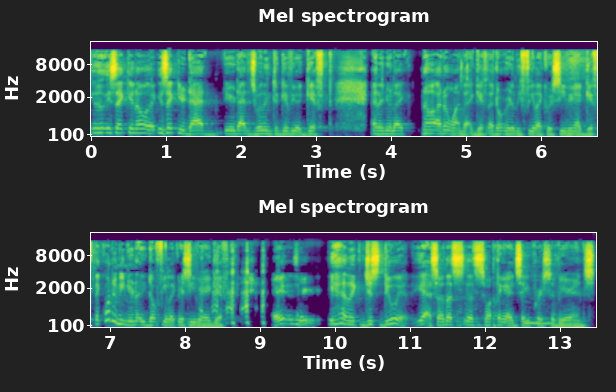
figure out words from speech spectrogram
you know it's like you know like it's like your dad your dad is willing to give you a gift and then you're like no i don't want that gift. I don't really feel like receiving a gift. Like what do you mean you're not, you don't feel like receiving a gift? Right? like, yeah like just do it. Yeah so that's that's one thing i'd say mm-hmm. perseverance.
